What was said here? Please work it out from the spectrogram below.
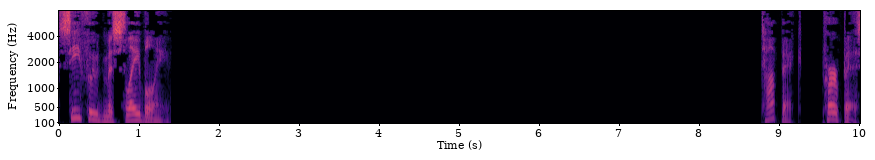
Seafood mislabeling. Purpose.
